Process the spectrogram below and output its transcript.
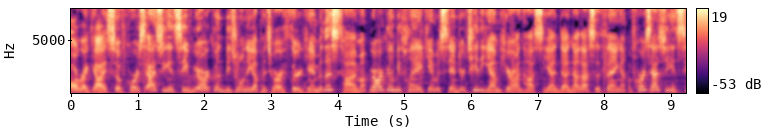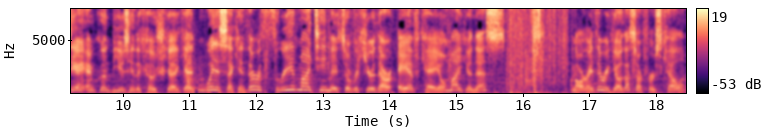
Alright guys, so of course as you can see we are going to be joining up into our third game and this time we are going to be playing a game of standard TDM here on Hacienda. Now that's the thing, of course as you can see I am going to be using the Koshka again. Wait a second, there are three of my teammates over here that are AFK, oh my goodness. Alright, there we go, that's our first kill.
